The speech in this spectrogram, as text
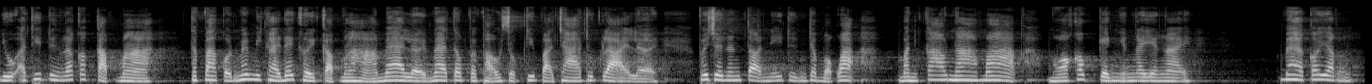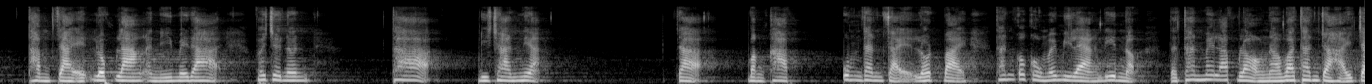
อยู่อาทิตย์หนึ่งแล้วก็กลับมา แต่ปรากฏไม่มีใครได้เคยกลับมาหาแม่เลย แม่ต้องไปเผาศพที่ป่าช้าทุกรายเลย เพราะฉะนั้นตอนนี้ถึงจะบอกว่ามันก้าวหน้ามาก หมอเขาเก่งยังไงยังไง แม่ก็ยังทำใจลบล้างอันนี้ไม่ได้ เพราะฉะนั้นถ้าดิฉันเนี่ย จะบังคับ อุ้มท่านใส่รถไป ท่านก็คงไม่มีแรงดิ้นหรอกแต่ท่านไม่รับรองนะว่าท่านจะหายใจ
